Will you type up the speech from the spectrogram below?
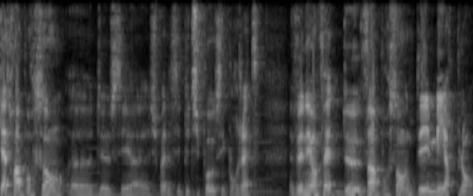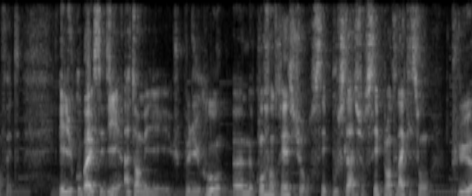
80% euh, de ces, euh, je sais pas, de ces petits pois ou ces courgettes venaient en fait de 20% des meilleurs plants en fait. Et du coup, bah, il s'est dit, attends, mais je peux du coup euh, me concentrer sur ces pousses-là, sur ces plantes-là qui sont plus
